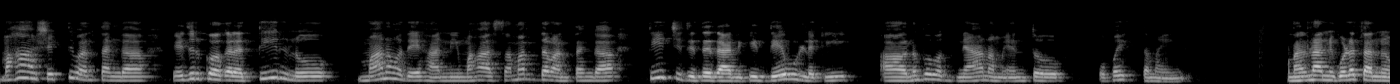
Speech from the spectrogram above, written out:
మహాశక్తివంతంగా ఎదుర్కోగల తీరులో మానవ దేహాన్ని మహాసమర్థవంతంగా తీర్చిదిద్దడానికి దేవుళ్ళకి ఆ అనుభవ జ్ఞానం ఎంతో ఉపయుక్తమైంది. మరణాన్ని కూడా తను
